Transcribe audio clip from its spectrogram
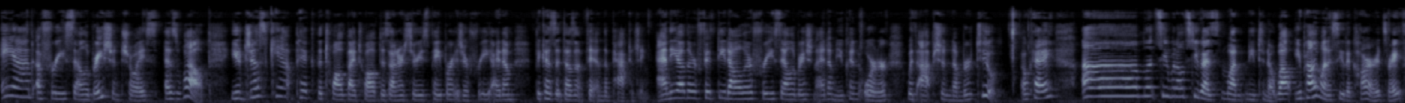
and a free celebration choice as well. You just can't pick the 12 by 12 designer series paper as your free item because it doesn't fit in the packaging. Any other $50 free celebration item you can order with option number two. Okay, um, let's see, what else do you guys want need to know? Well, you probably want to see the cards, right?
